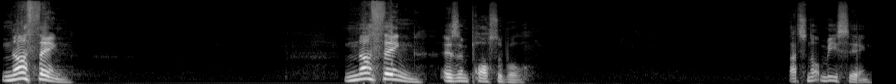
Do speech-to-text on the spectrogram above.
Nothing. Nothing is impossible. That's not me saying.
